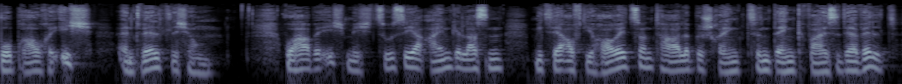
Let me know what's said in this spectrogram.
wo brauche ich Entweltlichung? Wo habe ich mich zu sehr eingelassen mit der auf die horizontale beschränkten Denkweise der Welt?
